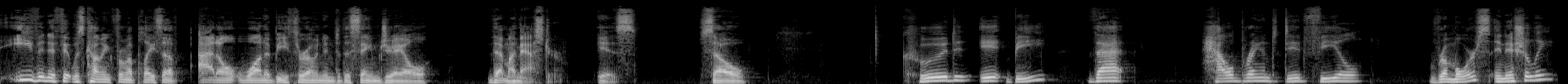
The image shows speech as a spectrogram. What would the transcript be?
even if it was coming from a place of, I don't want to be thrown into the same jail that my master is. So, could it be that Halbrand did feel remorse initially?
